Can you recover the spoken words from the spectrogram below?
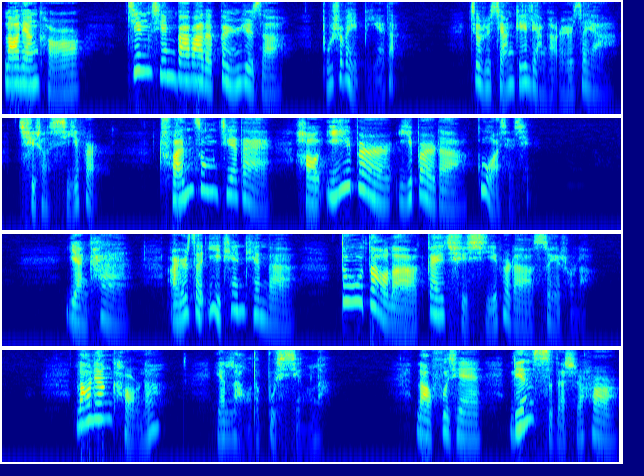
老两口精心巴巴的奔日子，不是为别的，就是想给两个儿子呀娶上媳妇儿，传宗接代，好一辈儿一辈儿的过下去。眼看儿子一天天的都到了该娶媳妇的岁数了，老两口呢也老的不行了。老父亲临死的时候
